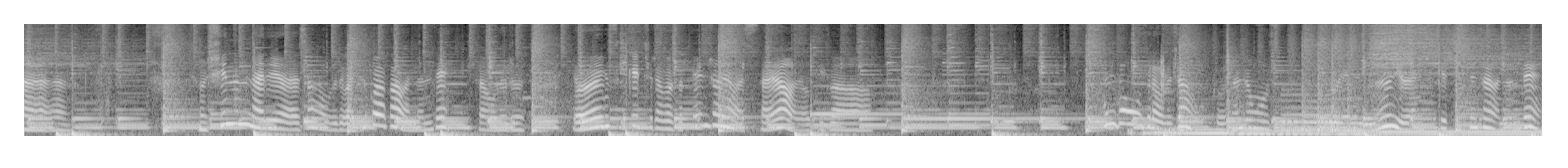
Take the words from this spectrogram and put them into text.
아, 지금 쉬는 날이라서 우리가 휴가가 왔는데 자, 오늘은 여행 스케치라고 해서 펜션에 왔어요. 여기가 산정호수라고 그러죠? 그 산정호수에 있는 여행 스케치 펜션에 왔는데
